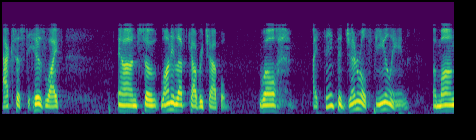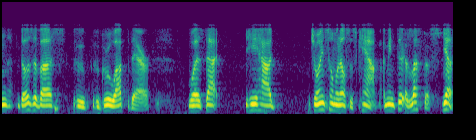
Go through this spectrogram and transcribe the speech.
access to his life, and so Lonnie left Calvary Chapel. Well, I think the general feeling among those of us who who grew up there was that he had joined someone else's camp. I mean, there, it left us. Yes,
